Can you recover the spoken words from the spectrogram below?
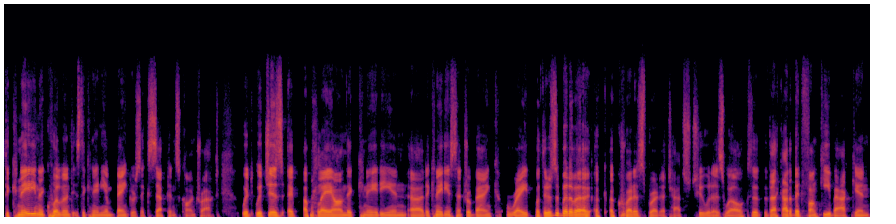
The Canadian equivalent is the Canadian Bankers Acceptance Contract, which which is a, a play on the Canadian uh, the Canadian Central Bank rate, but there's a bit of a, a, a credit spread attached to it as well, because that got a bit funky back in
